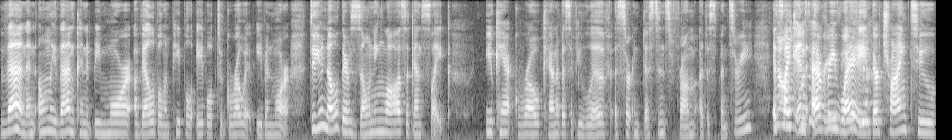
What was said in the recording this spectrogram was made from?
then and only then can it be more available and people able to grow it even more. Do you know there's zoning laws against like you can't grow cannabis if you live a certain distance from a dispensary? It's No, like in every crazy. way they're trying to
